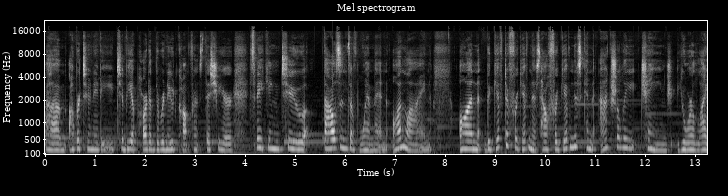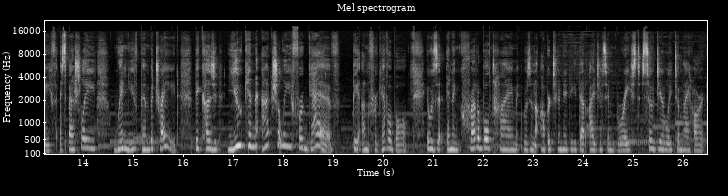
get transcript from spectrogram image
um, opportunity to be a part of the Renewed Conference this year, speaking to thousands of women online on the gift of forgiveness, how forgiveness can actually change your life, especially when you've been betrayed, because you can actually forgive the unforgivable. It was an incredible time. It was an opportunity that I just embraced so dearly to my heart.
